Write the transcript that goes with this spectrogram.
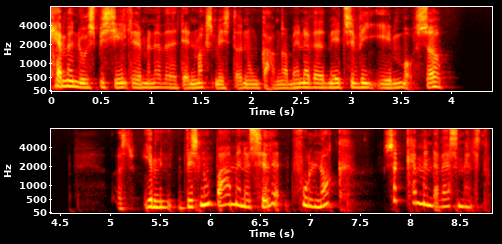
kan man noget specielt, at man har været Danmarksmester nogle gange, og man har været med til VM, og så... Og, jamen, hvis nu bare man er selvfuld nok, så kan man da hvad som helst.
